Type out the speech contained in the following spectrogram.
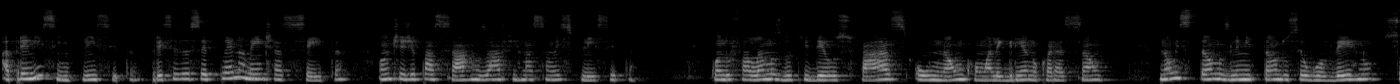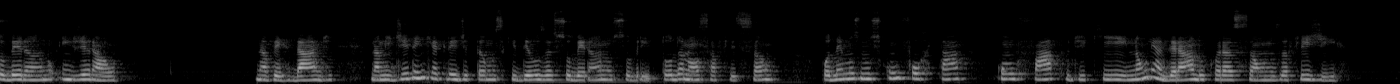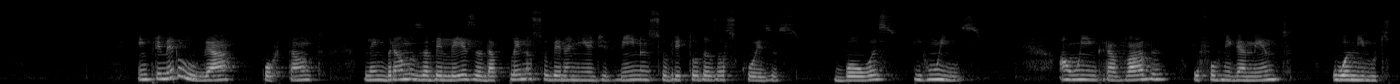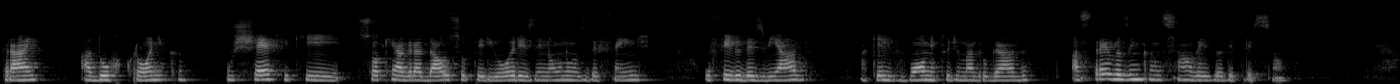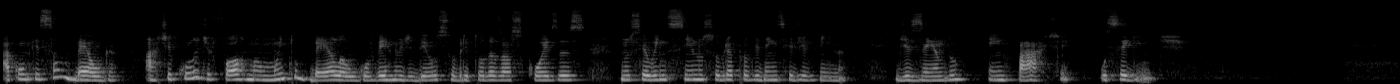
A premissa implícita precisa ser plenamente aceita antes de passarmos à afirmação explícita. Quando falamos do que Deus faz ou não com alegria no coração, não estamos limitando o seu governo soberano em geral. Na verdade, na medida em que acreditamos que Deus é soberano sobre toda nossa aflição, podemos nos confortar com o fato de que não lhe agrada o coração nos afligir. Em primeiro lugar, portanto, lembramos a beleza da plena soberania divina sobre todas as coisas, boas e ruins. A unha encravada, o formigamento, o amigo que trai, a dor crônica, o chefe que só quer agradar os superiores e não nos defende, o filho desviado, aquele vômito de madrugada, as trevas incansáveis da depressão. A confissão belga articula de forma muito bela o governo de Deus sobre todas as coisas no seu ensino sobre a providência divina, dizendo, em parte, o seguinte:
